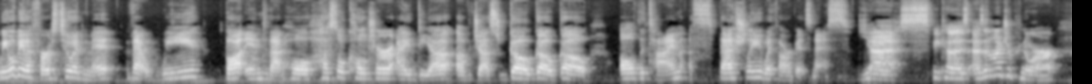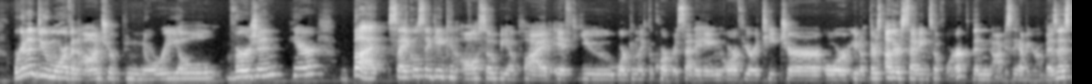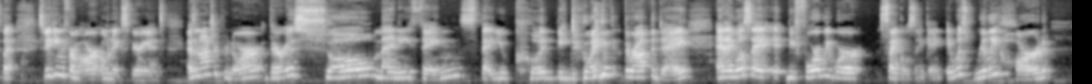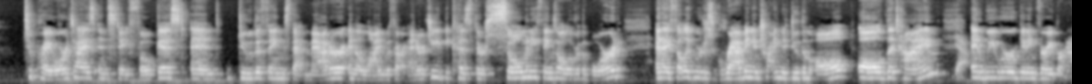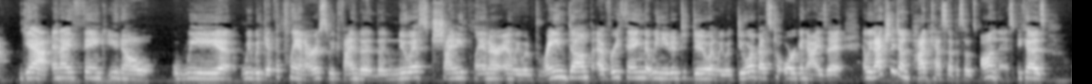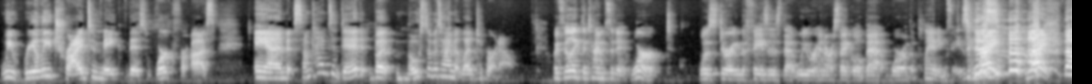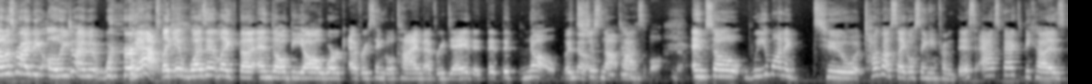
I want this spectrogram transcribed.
We will be the first to admit that we bought into that whole hustle culture idea of just go, go, go all the time, especially with our business. Yes, because as an entrepreneur, we're going to do more of an entrepreneurial version here, but cycle syncing can also be applied if you work in like the corporate setting or if you're a teacher or, you know, there's other settings of work than obviously having your own business. But speaking from our own experience, as an entrepreneur, there is so many things that you could be doing throughout the day. And I will say, it, before we were cycle syncing, it was really hard to prioritize and stay focused and do the things that matter and aligned with our energy because there's so many things all over the board And I felt like we were just grabbing and trying to do them all all the time. Yeah. And we were getting very burnout. Yeah, and I think, you know, we we would get the planners we'd find the the newest shiny planner and we would brain dump everything that we needed to do and we would do our best to organize it and we've actually done podcast episodes on this because we really tried to make this work for us and sometimes it did but most of the time it led to burnout I feel like the times that it worked was during the phases that we were in our cycle that were the planning phases. Right, right. that was probably the only time it worked. yeah like it wasn't like the end all be all work every single time every day it, it, it- no it's No, just not possible No. and so we wanted to talk about cycle syncing from this aspect because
